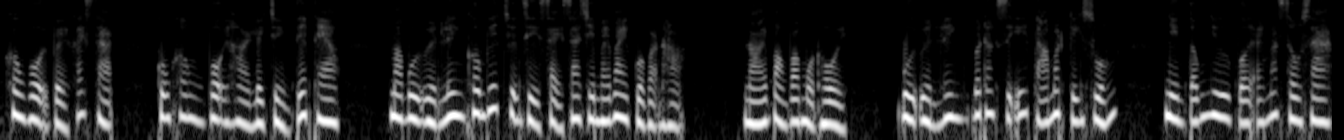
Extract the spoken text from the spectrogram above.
Không vội về khách sạn cũng không vội hỏi lịch trình tiếp theo, Mà Bùi Uyển Linh không biết chuyện gì xảy ra trên máy bay của bạn họ. Nói vòng vo một hồi, Bùi Uyển Linh bất đắc dĩ tháo mắt kính xuống, Nhìn Tống Như với ánh mắt sâu xa.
